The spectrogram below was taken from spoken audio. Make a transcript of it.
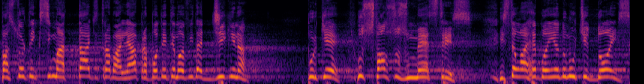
pastor tem que se matar de trabalhar para poder ter uma vida digna, porque os falsos mestres estão arrebanhando multidões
